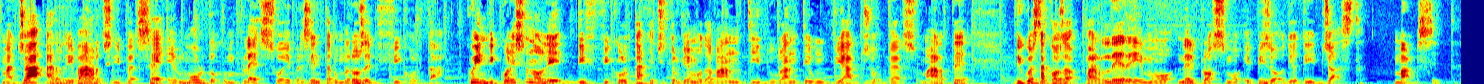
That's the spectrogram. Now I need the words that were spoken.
ma già arrivarci di per sé è molto complesso e presenta numerose difficoltà. Quindi quali sono le difficoltà che ci troviamo davanti durante un viaggio verso Marte? Di questa cosa parleremo nel prossimo episodio di Just Marsit.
